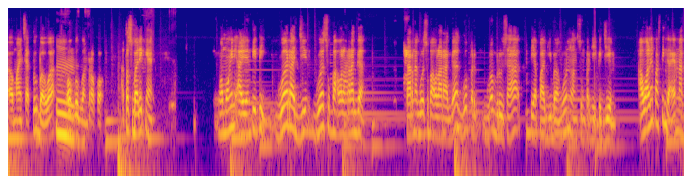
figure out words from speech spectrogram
uh, mindset lu bahwa hmm. oh gue bukan perokok. Atau sebaliknya ngomongin identity gue rajin gue suka olahraga karena gue suka olahraga gue gue berusaha tiap pagi bangun langsung pergi ke gym. Awalnya pasti nggak enak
